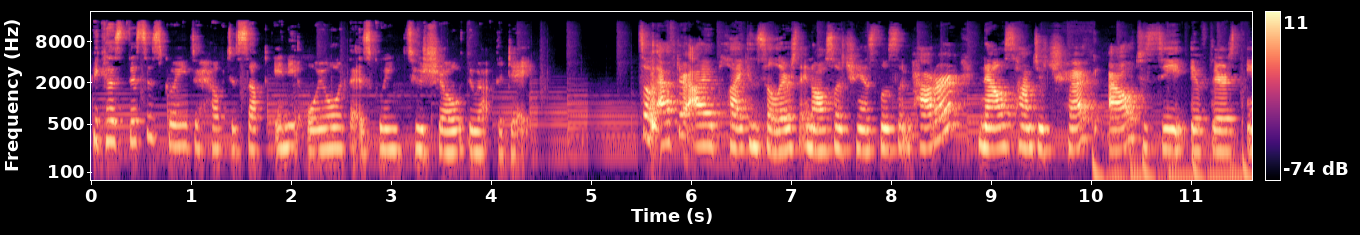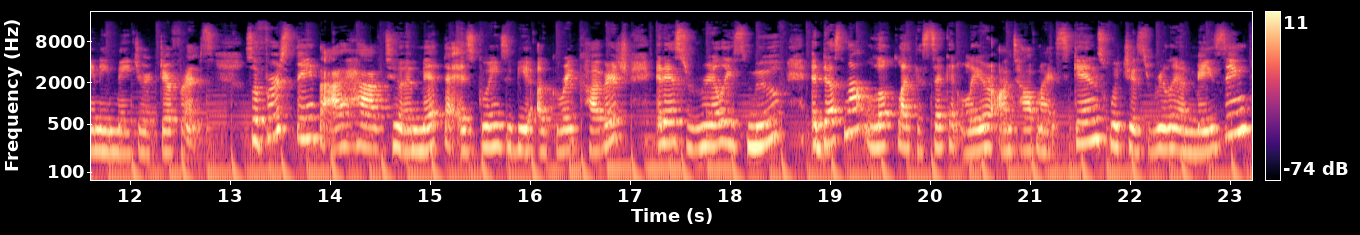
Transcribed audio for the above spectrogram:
because this is going to help to suck any oil that is going to show throughout the day. So after I apply concealers and also translucent powder, now it's time to check out to see if there's any major difference. So first thing that I have to admit that is going to be a great coverage, it is really smooth. It does not look like a second layer on top of my skins, which is really amazing.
